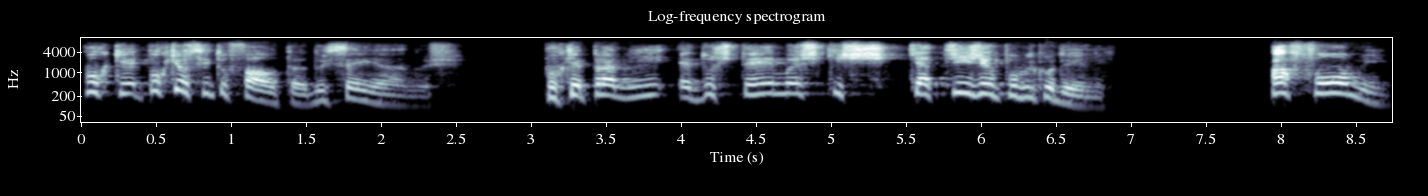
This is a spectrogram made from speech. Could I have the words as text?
Por que, por que eu sinto falta dos 100 anos? Porque para mim é dos temas que, que atingem o público dele. A fome,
